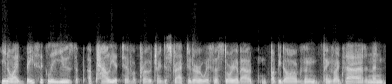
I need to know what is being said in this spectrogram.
you know, I basically used a, a, palliative approach. I distracted her with a story about puppy dogs and things like that, and then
